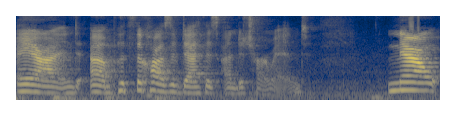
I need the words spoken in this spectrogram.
and um, puts the cause of death as undetermined. Now,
